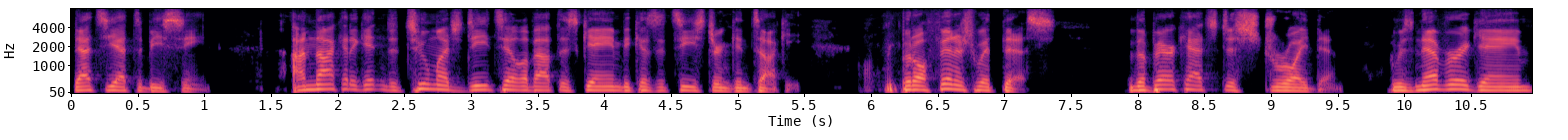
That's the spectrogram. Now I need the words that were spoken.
That's yet to be seen. I'm not going to get into too much detail about this game because it's Eastern Kentucky. But I'll finish with this. The Bearcats destroyed them. It was never a game.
